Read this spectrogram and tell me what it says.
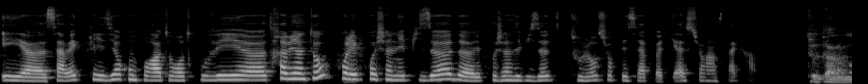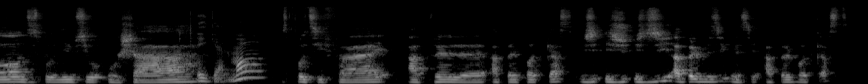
Et euh, c'est avec plaisir qu'on pourra te retrouver très bientôt pour les prochains épisodes, les prochains épisodes toujours sur PCA Podcast sur Instagram. Totalement disponible sur Ocha. Également. Spotify, Apple, Apple Podcast. Je dis Apple Music, mais c'est Apple Podcast.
